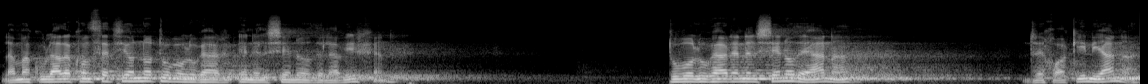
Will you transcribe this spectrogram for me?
La Inmaculada Concepción no tuvo lugar en el seno de la Virgen, tuvo lugar en el seno de Ana, de Joaquín y Ana.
